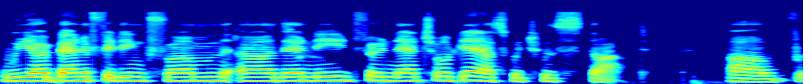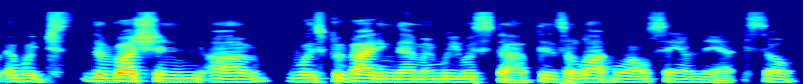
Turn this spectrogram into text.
we are benefiting from uh, their need for natural gas, which was stopped, uh, which the Russian uh, was providing them, and we were stopped. There's a lot more I'll say on that. So,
